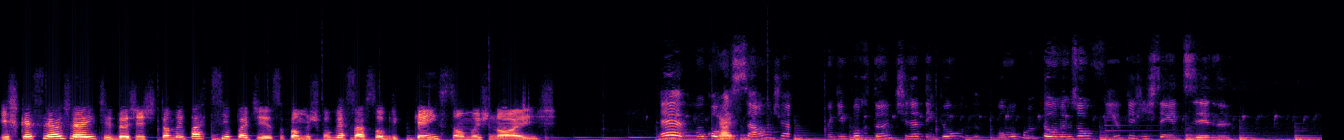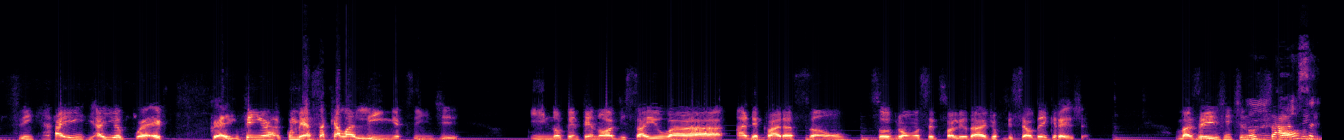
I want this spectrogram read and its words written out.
esquecer a gente, da gente também participa disso. Vamos conversar sobre quem somos nós. É, vamos começar um diálogo muito importante, né? Tem que vamos pelo menos ouvir o que a gente tem a dizer, né? Sim, aí, aí, é, aí vem, começa aquela linha, assim, de em 99 saiu a, a declaração sobre a homossexualidade oficial da igreja. Mas aí a gente não hum, sabe. Nossa.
